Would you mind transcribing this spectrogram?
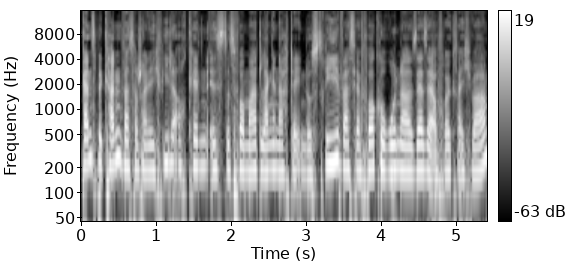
ganz bekannt, was wahrscheinlich viele auch kennen, ist das Format Lange nach der Industrie, was ja vor Corona sehr, sehr erfolgreich war.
